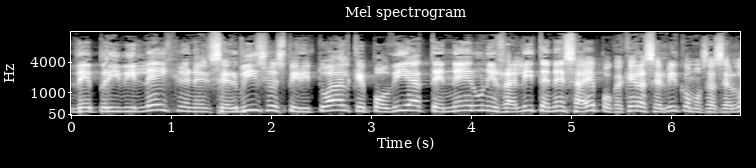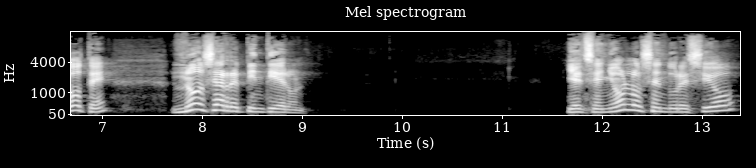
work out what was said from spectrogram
de privilegio en el servicio espiritual que podía tener un israelita en esa época, que era servir como sacerdote, no se arrepintieron. Y el Señor los endureció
